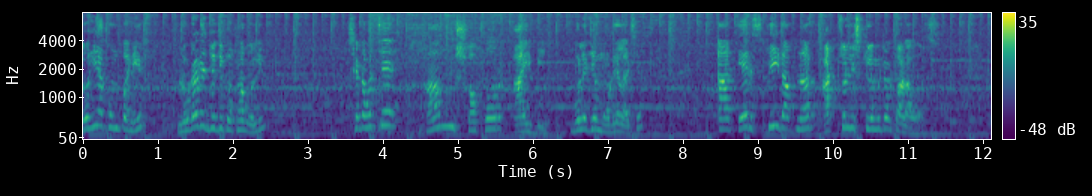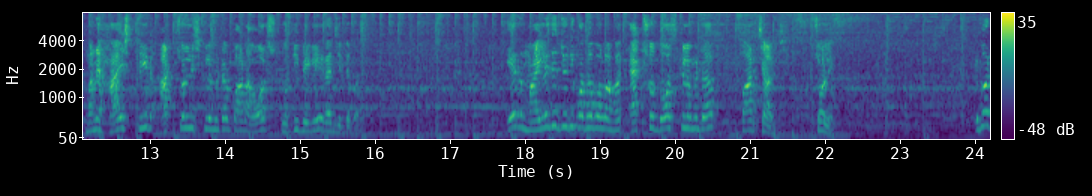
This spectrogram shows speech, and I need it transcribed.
লোহিয়া কোম্পানির লোডারের যদি কথা বলি, সেটা হচ্ছে হাম সফর আইভি বলে যে মডেল আছে, আর এর স্পিড আপনার আটচল্লিশ কিলোমিটার পার আওয়ার্স মানে হাই স্পিড আটচল্লিশ কিলোমিটার পার আওয়ার্স গতিবেগে এরা যেতে পারে। এর মাইলেজের যদি কথা বলা হয়, একশো দশ কিলোমিটার পার চার্জ চলে। এবার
